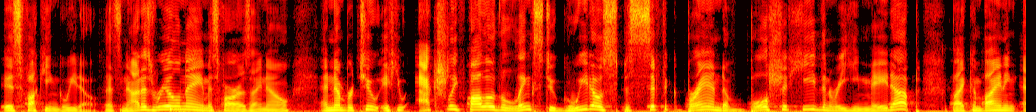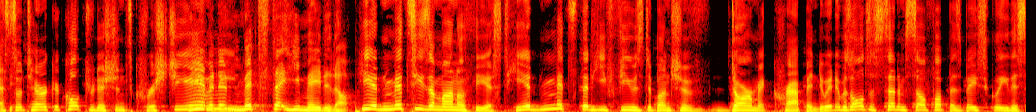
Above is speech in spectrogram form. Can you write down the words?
is fucking Guido. That's not his real name, as far as I know. And number two, if you actually follow the links to Guido's specific brand of bullshit heathenry he made up by combining esoteric occult traditions, Christianity. he even admits that he made it up. he admits he's a monotheist. He admits that he fused a bunch of dharmic crap into it. It was all to set himself up as basically this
